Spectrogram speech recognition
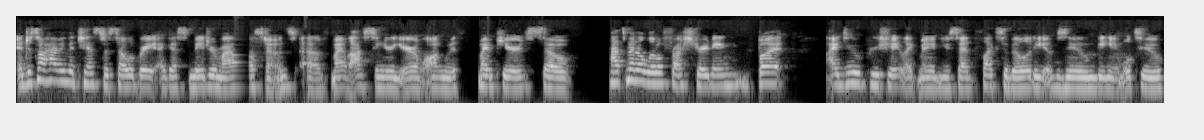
And just not having the chance to celebrate, I guess, major milestones of my last senior year along with my peers. So that's been a little frustrating, but I do appreciate, like many of you said, flexibility of Zoom, being able to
